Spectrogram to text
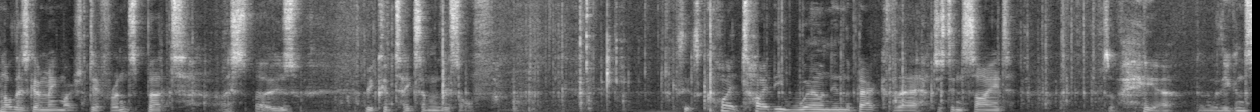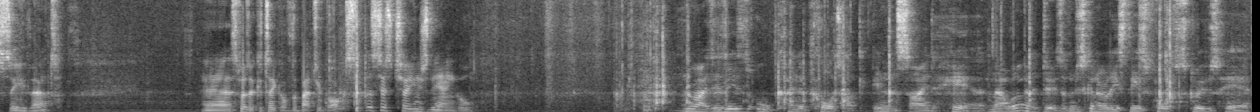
Not that it's going to make much difference, but I suppose we could take some of this off it's quite tightly wound in the back there, just inside sort of here. Don't know whether you can see that. Uh, I suppose I could take off the battery box. Let's just change the angle. Right, it is all kind of caught up inside here. Now what I'm going to do is I'm just going to release these four screws here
